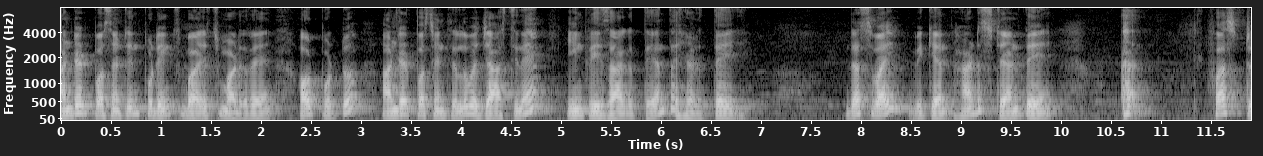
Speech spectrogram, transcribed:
hundred percent input ಇಂಕ್ಸ್ ಬ ಹೆಚ್ಚು ಮಾಡಿದರೆ ಔಟ್ಪುಟ್ಟು ಹಂಡ್ರೆಡ್ ಪರ್ಸೆಂಟಲ್ಲೂ ಜಾಸ್ತಿನೇ ಇನ್ಕ್ರೀಸ್ ಆಗುತ್ತೆ ಅಂತ ಹೇಳುತ್ತೆ. Thus why we can understand the first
